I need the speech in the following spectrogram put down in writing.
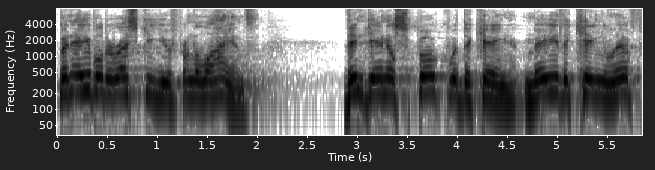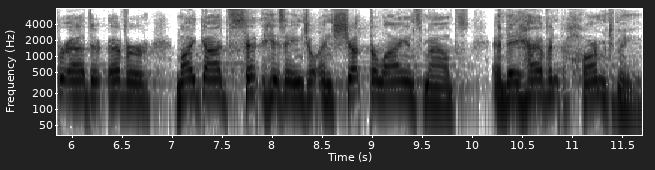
been able to rescue you from the lions? Then Daniel spoke with the king, May the king live forever. My God sent his angel and shut the lions' mouths, and they haven't harmed me.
